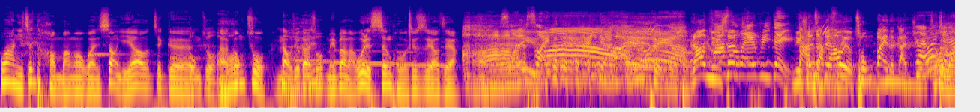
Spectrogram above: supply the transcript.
哇，你真的好忙哦，晚上也要这个工作。啊、工作。那我就跟他说，没办法，为了生活就是要这样。啊，帅然后女生 every day，女生就对他会有崇拜的感觉，对会觉得他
